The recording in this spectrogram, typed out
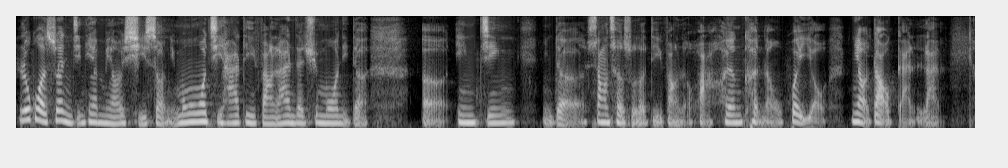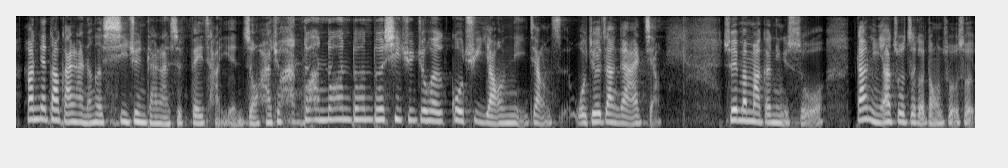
如果说你今天没有洗手，你摸摸其他地方，然后你再去摸你的呃阴茎、你的上厕所的地方的话，很可能会有尿道感染。那尿道感染那个细菌感染是非常严重，它就很多很多很多很多细菌就会过去咬你这样子。我就这样跟他讲，所以妈妈跟你说，当你要做这个动作的时候，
